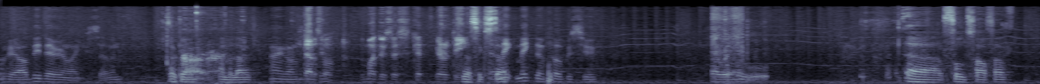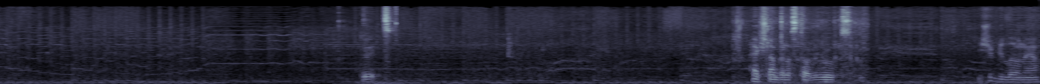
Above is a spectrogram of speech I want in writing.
Okay, I'll be there in like seven. Okay, I'm alive. Hang on. Dead as well. We might lose this. Get your team. That's Yeah, make, make them focus you. Yeah, we're. Uh, full half health. Do it. Actually, I'm gonna start root. You should be low now.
